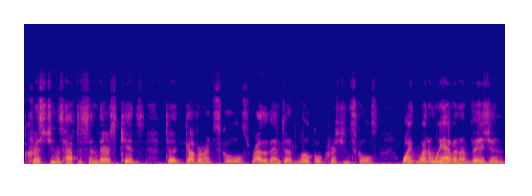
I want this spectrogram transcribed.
Christians have to send their kids to government schools rather than to local Christian schools? Why why don't we have a vision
